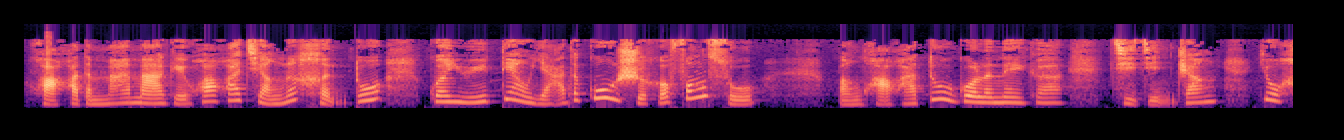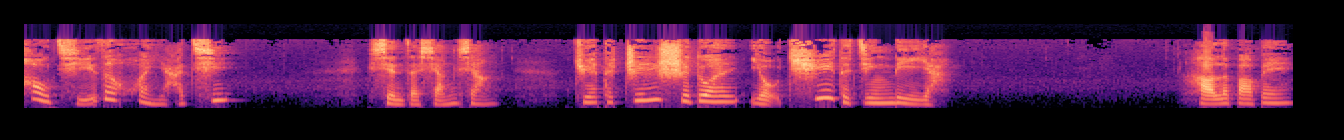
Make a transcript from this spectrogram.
花花的妈妈给花花讲了很多关于掉牙的故事和风俗，帮花花度过了那个既紧张又好奇的换牙期。现在想想。觉得真是段有趣的经历呀！好了，宝贝，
